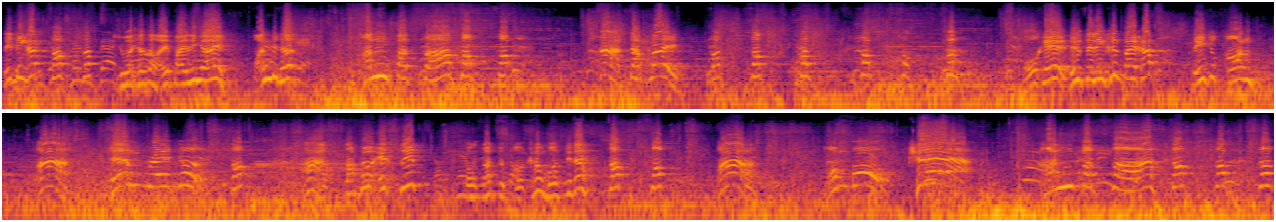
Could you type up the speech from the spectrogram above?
ตีตีครับซับซับคิดว่าฉันสลายไปหรือไงฝันไปเถอะพันปัสสาซับซับอ่าจับเลยซับซับซับซับซับซับโอเคดึงสลิงขึ้นไปครับตีจุดอ่อนอ่าเทมเบรเจอร์ซับอ่าซับเพื่อเอ็กซิสต้องซับจุดอ่อนข้างบนสินะซับซับอ่าคอมโบแค่ พันปัสสาซับซับซับ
